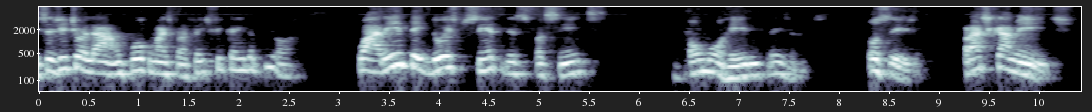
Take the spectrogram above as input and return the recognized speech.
E se a gente olhar um pouco mais para frente, fica ainda pior. 42% desses pacientes vão morrer em três anos. Ou seja, praticamente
